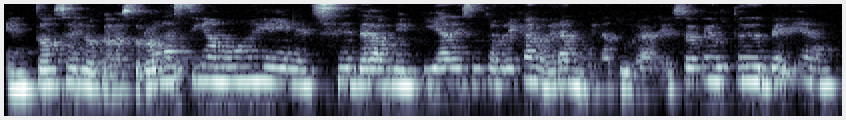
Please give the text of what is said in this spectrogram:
Entonces lo que nosotros hacíamos en el set de la Olimpiada de Centroamericano era muy natural. Eso que ustedes veían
